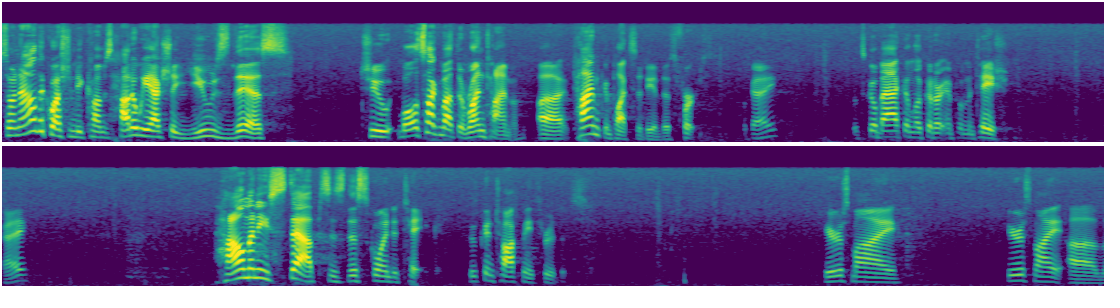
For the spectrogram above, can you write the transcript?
So now the question becomes, how do we actually use this to, well, let's talk about the runtime, uh, time complexity of this first, okay? Let's go back and look at our implementation, okay? How many steps is this going to take? Who can talk me through this? Here's my, here's my, um,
